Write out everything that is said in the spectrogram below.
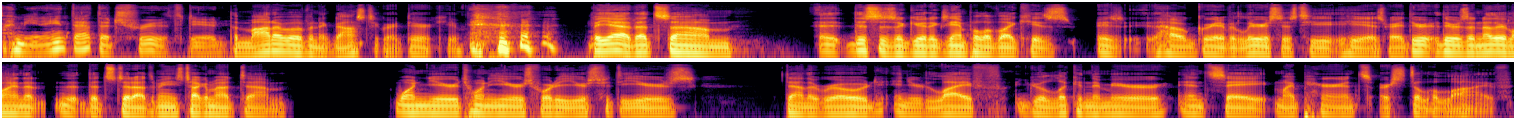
I mean, ain't that the truth, dude? the motto of an agnostic, right there, Q. but yeah, that's um, uh, this is a good example of like his his how great of a lyricist he, he is, right? There there was another line that, that that stood out to me. He's talking about um, one year, twenty years, forty years, fifty years down the road in your life, you'll look in the mirror and say, "My parents are still alive."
